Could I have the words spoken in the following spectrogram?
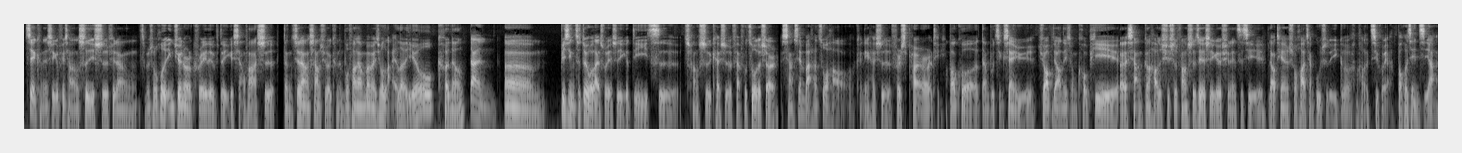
这可能是一个非常设计师非常怎么说，或者 in general creative 的一个想法是，等质量上去了，可能播放量慢慢就来了，也有可能。但嗯、毕竟这对我来说也是一个第一次尝试开始反复做的事儿，想先把它做好，肯定还是 first priority。包括但不仅限于 drop 掉那种口癖，呃，想更好的叙事方式，这也是一个训练自己聊天、说话、讲故事的一个很好的机会啊。包括剪辑啊，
